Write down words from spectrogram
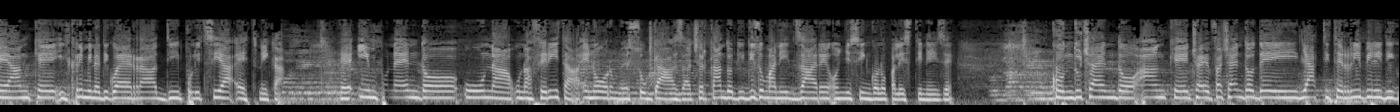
e anche il crimine di guerra di pulizia etnica, eh, imponendo una, una, ferita enorme su Gaza, cercando di disumanizzare ogni singolo palestinese conducendo anche, cioè facendo degli atti terribili di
